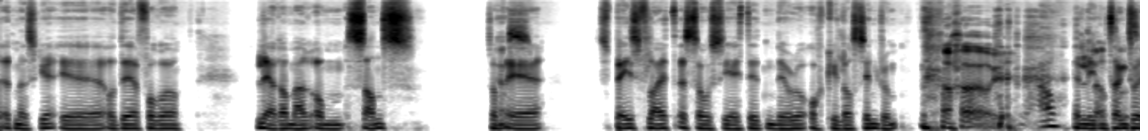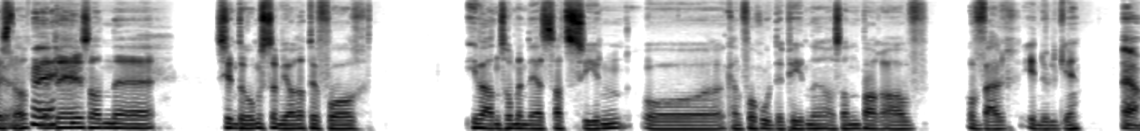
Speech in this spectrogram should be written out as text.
et menneske. eh, og det er for å lære mer om SANS, som Yes. er Spaceflight Associated Neuroocular Syndrome. Wow. En liten tongue twister. Men det er jo sånn eh, syndrom som gjør at du får i verdensrommet nedsatt syn og kan få hodepine og sånn, bare av å være i 0G. Ja.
